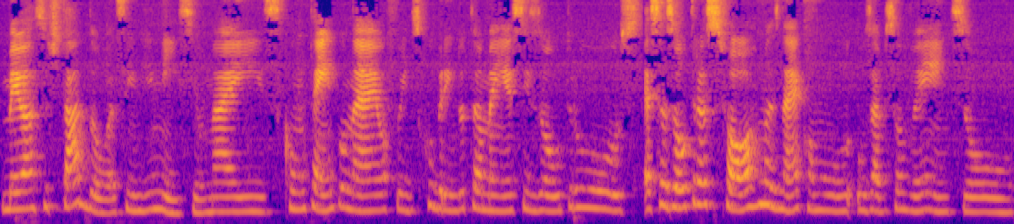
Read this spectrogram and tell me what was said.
meio assustador, assim, de início. Mas com o tempo, né, eu fui descobrindo também esses outros, essas outras formas, né, como os absorventes ou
